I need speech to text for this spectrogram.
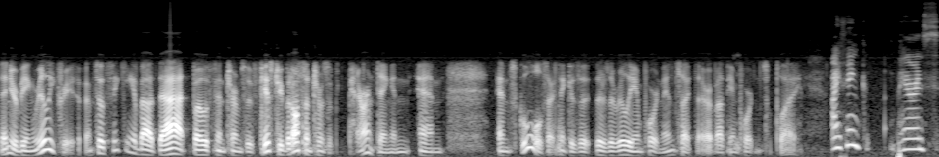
then you're being really creative. And so thinking about that both in terms of history but also in terms of parenting and and and schools i think is a there's a really important insight there about the importance of play. I think parents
